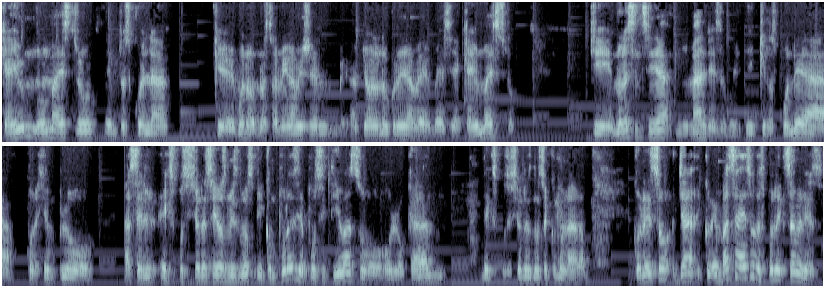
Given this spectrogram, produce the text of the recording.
que hay un, maestro en tu escuela que, bueno, nuestra amiga Michelle, yo hablando con ella, me, decía que hay un maestro que no les enseña ni madres, güey, y que los pone a, por ejemplo, hacer exposiciones ellos mismos y con puras diapositivas o, o lo que hagan de exposiciones, no sé cómo la hagan, con eso, ya, en base a eso les pone exámenes.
